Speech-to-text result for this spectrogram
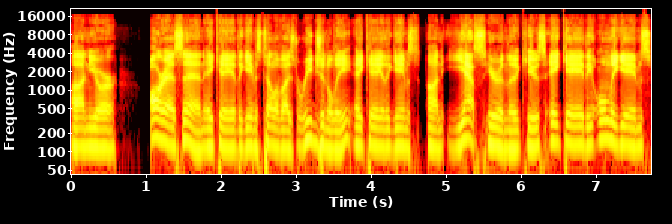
on your RSN, aka the games televised regionally, aka the games on Yes here in the Cuse, aka the only games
